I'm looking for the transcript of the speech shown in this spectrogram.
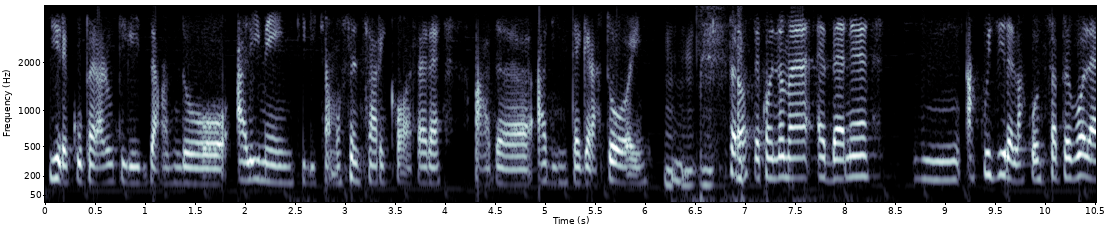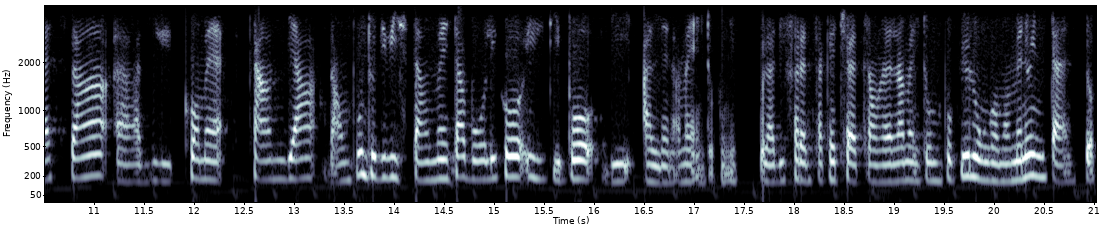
di recuperare utilizzando alimenti diciamo senza ricorrere ad, ad integratori. Mm-hmm. Però secondo me è bene mh, acquisire la consapevolezza eh, di come cambia da un punto di vista metabolico il tipo di allenamento, quindi la differenza che c'è tra un allenamento un po' più lungo ma meno intenso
